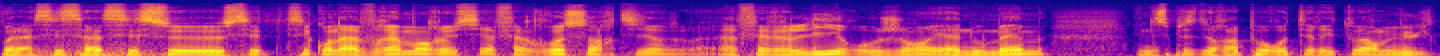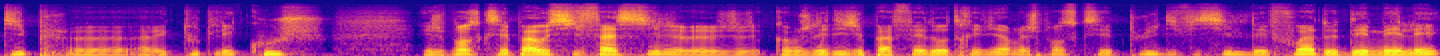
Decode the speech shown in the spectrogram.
voilà, c'est ça, c'est ce, c'est qu'on a vraiment réussi à faire ressortir, à faire lire aux gens et à nous-mêmes une espèce de rapport au territoire multiple euh, avec toutes les couches. Et je pense que c'est pas aussi facile. comme je l'ai dit, j'ai pas fait d'autres rivières, mais je pense que c'est plus difficile des fois de démêler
